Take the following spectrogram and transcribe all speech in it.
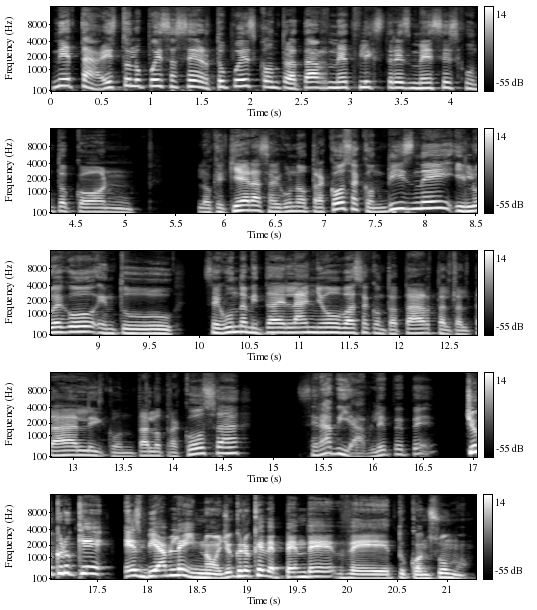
neta, esto lo puedes hacer, tú puedes contratar Netflix tres meses junto con lo que quieras, alguna otra cosa, con Disney y luego en tu segunda mitad del año vas a contratar tal, tal, tal y con tal otra cosa? ¿Será viable, Pepe? Yo creo que es viable y no, yo creo que depende de tu consumo.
